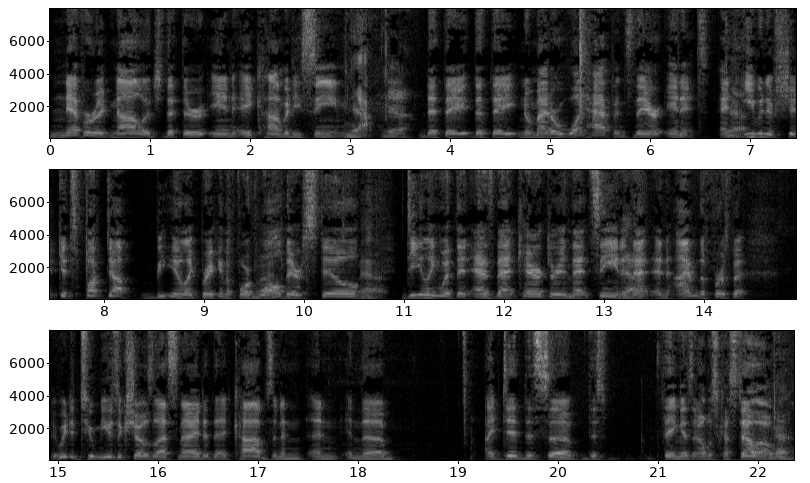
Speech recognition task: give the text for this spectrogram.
never acknowledge that they're in a comedy scene Yeah. Yeah. that they that they no matter what happens they are in it and Yeah. even if shit gets fucked up be, you know, like breaking the fourth wall they're still Yeah. dealing with it as that character in that scene and Yeah. that and i'm the first but we did two music shows last night at, at cobb's and in and in the i did this uh this thing as elvis costello Yeah.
